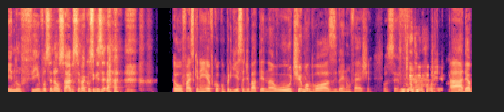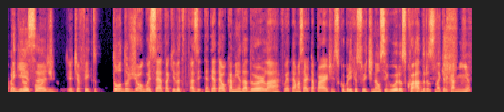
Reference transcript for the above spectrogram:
E no fim você não sabe se vai conseguir zerar. Ou faz que nem eu, ficou com preguiça de bater no último boss e daí não fecha. Você é Ah, deu preguiça. Eu tinha feito todo o jogo, exceto aquilo. Tentei até o caminho da dor lá. Fui até uma certa parte, descobri que o Switch não segura os quadros naquele caminho.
